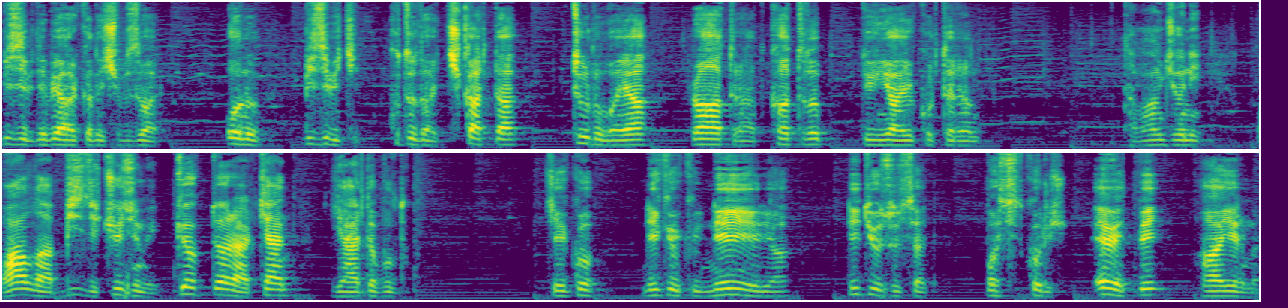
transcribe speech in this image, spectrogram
Bizim de bir arkadaşımız var. Onu bizim için kutudan çıkart da turnuvaya rahat rahat katılıp dünyayı kurtaralım. Tamam Johnny. Vallahi biz de çözümü gökte ararken yerde bulduk. Cego ne kökü ne yer ya? Ne diyorsun sen? Basit konuş. Evet mi? Hayır mı?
